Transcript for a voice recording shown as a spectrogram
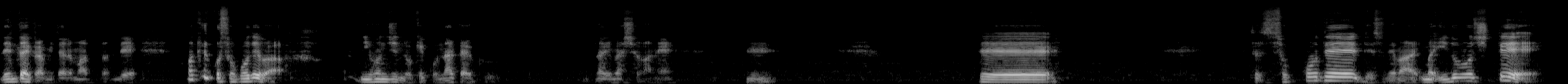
連帯感みたいなのもあったんで、まあ、結構そこでは日本人と結構仲良くなりましたがね。うん。で、そこでですね、まあ、今移動して、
